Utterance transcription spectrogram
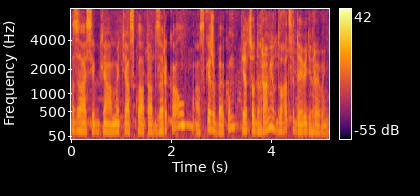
Засіб для миття скла та дзеркал з кешбеком 500 грамів 29 гривень.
